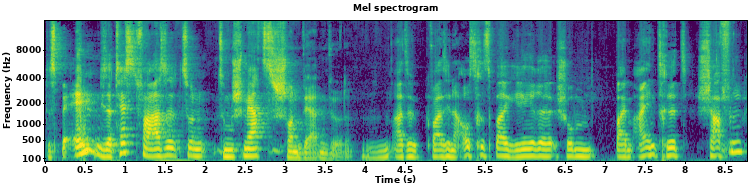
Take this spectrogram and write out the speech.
das Beenden dieser Testphase zum, zum Schmerz schon werden würde. Mhm. Also quasi eine Austrittsbarriere schon beim Eintritt schaffen,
